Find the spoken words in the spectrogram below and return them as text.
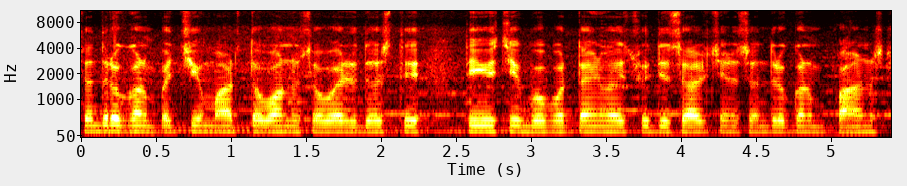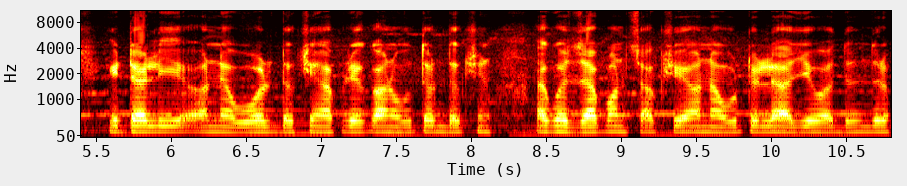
ચંદ્રગ્રહણ પચીસ માર્ચ થવાનું સવારે દસથી ત્રેવીસથી બપોર ત્રણ વાગ્યા સુધી ચાલશે અને ચંદ્રગ્રહણ ફ્રાન્સ, ઇટાલી અને હોલ્ડ દક્ષિણ આફ્રિકા અને ઉત્તર દક્ષિણ અથવા જાપાન, સાક્ષી અને ઉટેલા જેવા ચંદ્ર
